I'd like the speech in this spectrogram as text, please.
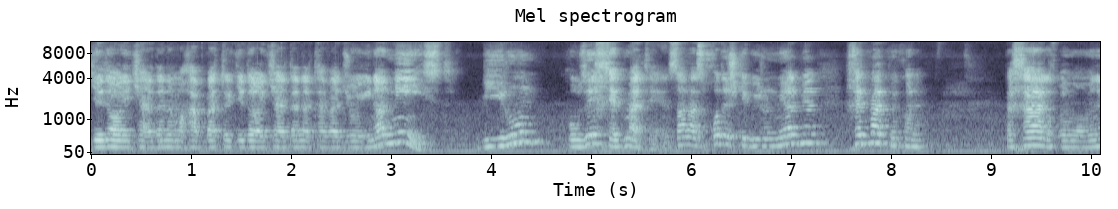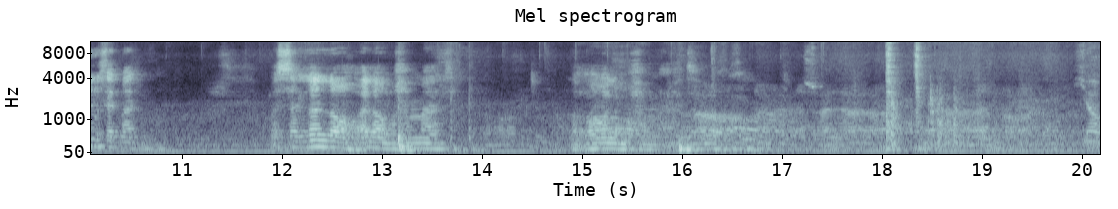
گدایی کردن محبت و گدایی کردن توجه اینا نیست. بیرون حوزه خدمته. انسان از خودش که بیرون میاد میاد خدمت می‌کنه. به خلق به مؤمنین خدمت می‌کنه. و صلی الله علی محمد و آل محمد. یا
